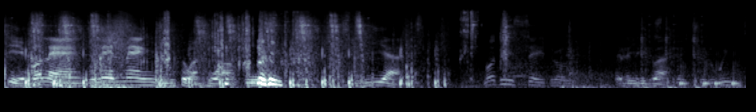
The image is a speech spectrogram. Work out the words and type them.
สิบเออเล่นจีก็แรงกูเล่นแม่งยิงสวนหัวกูเฮีย What do you say, drone? Maybe Ready you to go on. stretch your wings?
